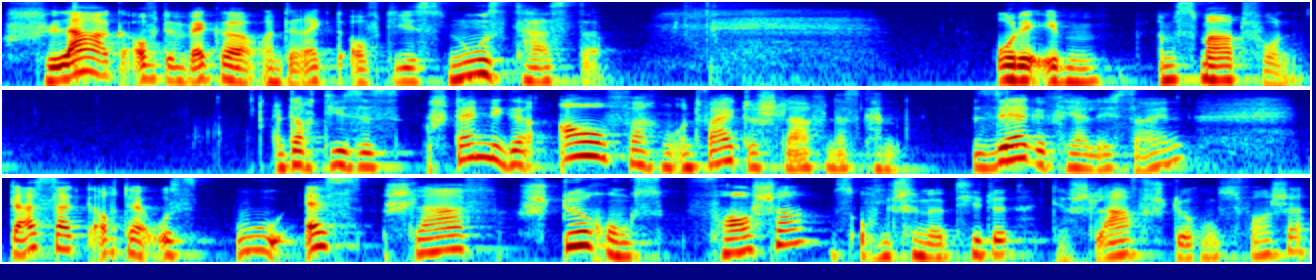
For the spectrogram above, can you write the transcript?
Schlag auf den Wecker und direkt auf die Snooze-Taste. Oder eben am Smartphone. Doch dieses ständige Aufwachen und Weiterschlafen, das kann sehr gefährlich sein. Das sagt auch der US-Schlafstörungsforscher, das ist auch ein schöner Titel, der Schlafstörungsforscher,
